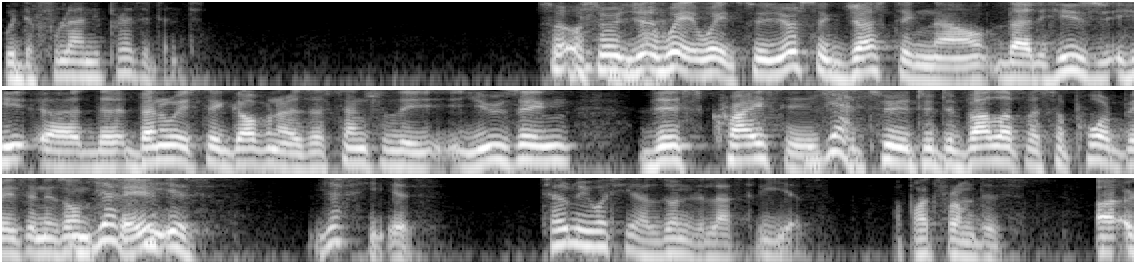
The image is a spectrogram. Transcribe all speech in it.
with the Fulani president. So, so wait, wait. So you're suggesting now that he's he, uh, the Benue State governor is essentially using this crisis Yes. to, to develop a support base in his own yes, state? Yes, he is. Yes, he is. Tell me what he has done in the last three years, apart from this. Uh,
